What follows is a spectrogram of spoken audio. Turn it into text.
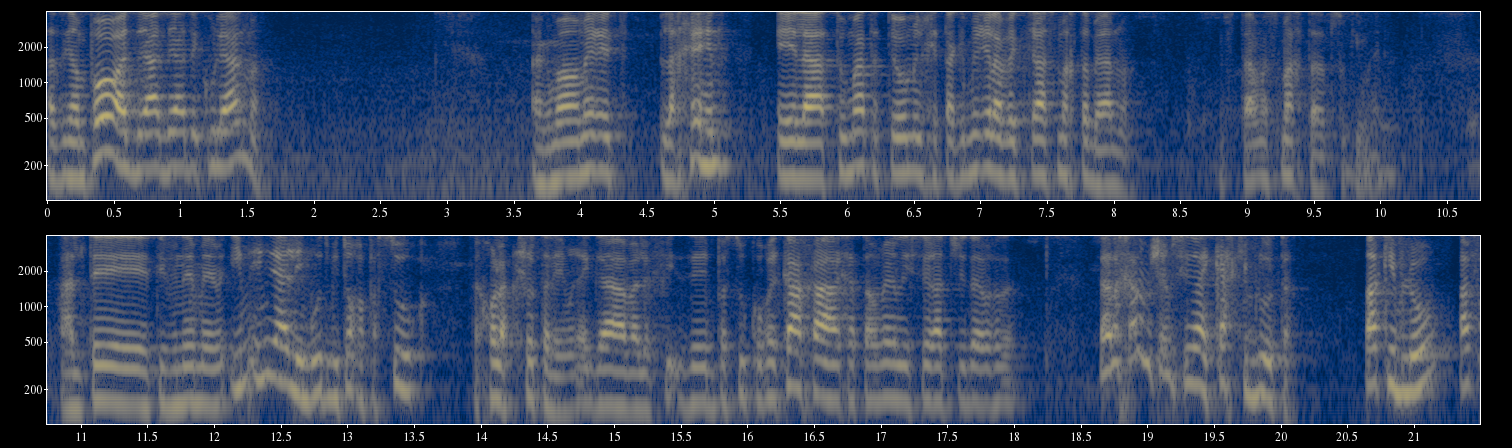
אז גם פה עד יד דכולי עלמא. הגמרא אומרת, לכן, אלא טומאת התהום הנחתה גמיר אליו וקרא אסמכתא בעלמא. זה סתם אסמכתא, הפסוקים האלה. אל ת, תבנה מהם, אם, אם זה היה לימוד מתוך הפסוק, אתה יכול להקשות עליהם, רגע, אבל לפי, זה פסוק אומר ככה, איך אתה אומר לי שירת שידה וכזה. זה הלכה למשה מסיני, כך קיבלו אותה. מה קיבלו? אף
